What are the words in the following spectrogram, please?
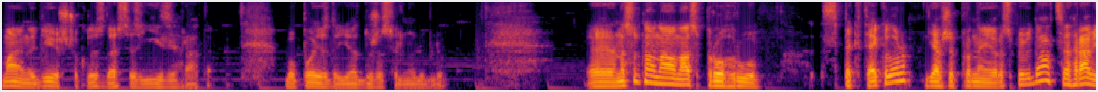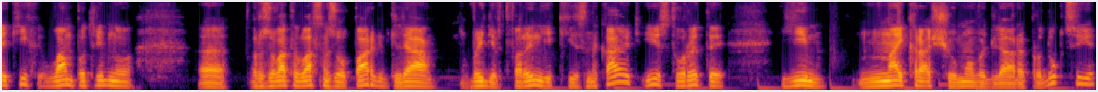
Маю надію, що колись вдасться її зіграти, бо поїзди я дуже сильно люблю. Наступна вона у нас про гру Spectacular. Я вже про неї розповідав. Це гра, в якій вам потрібно розвивати власне зоопарк для видів тварин, які зникають, і створити їм найкращі умови для репродукції.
